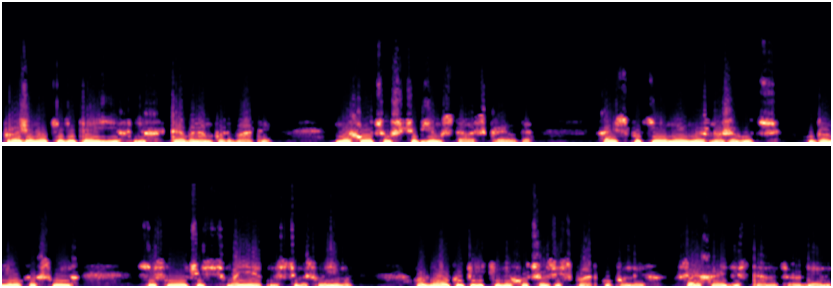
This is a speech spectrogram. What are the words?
Про жінок і дітей їхніх треба нам подбати. Не хочу, щоб їм сталася кривда. Хай спокійно і мирно живуть у домівках своїх, хіснуючись маєтностями своїми. Одної копійки не хочу зі спадку по них. Все хай дістануть родини.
